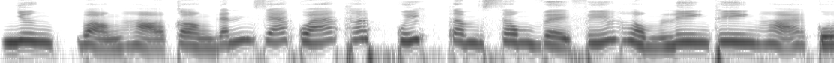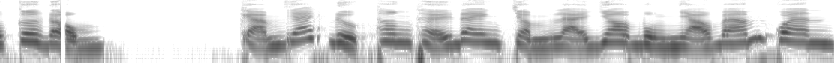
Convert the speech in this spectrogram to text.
Nhưng, bọn họ còn đánh giá quá thấp quyết tâm xông về phía hồng liên thiên hỏa của cơ động. Cảm giác được thân thể đang chậm lại do bùn nhão bám quanh.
